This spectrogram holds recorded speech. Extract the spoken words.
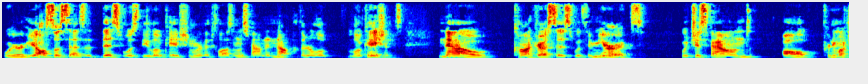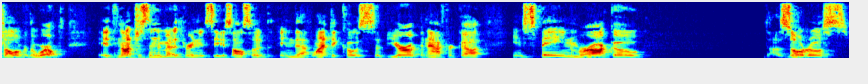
where he also says that this was the location where the Chilazim was found and not other lo- locations. Now, contrast this with the Murex, which is found all pretty much all over the world. It's not just in the Mediterranean Sea, it's also in the Atlantic coasts of Europe and Africa, in Spain, Morocco, the Azores.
